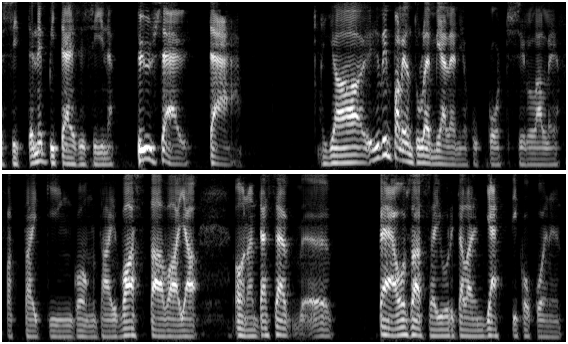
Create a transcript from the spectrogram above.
sitten ne pitäisi siinä pysäyttää. Ja hyvin paljon tulee mieleen joku Godzilla-leffat tai King Kong tai vastaavaa ja onhan tässä pääosassa juuri tällainen jättikokoinen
